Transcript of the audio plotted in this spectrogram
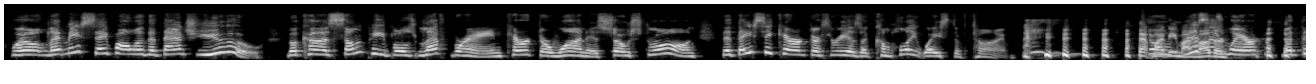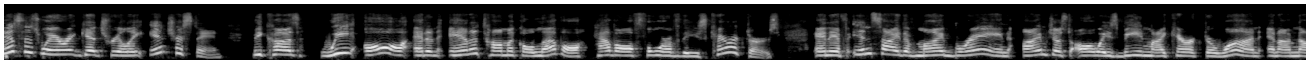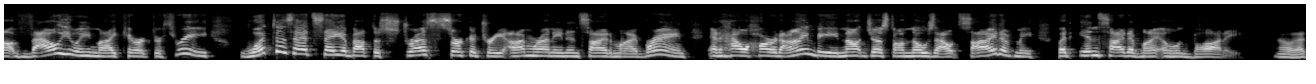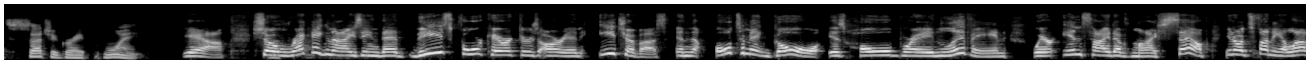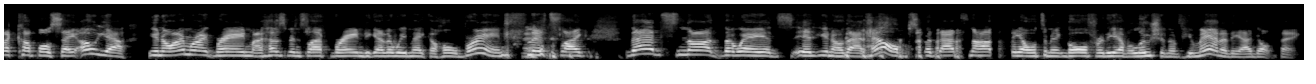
Well, let me say, Paula, that that's you because some people's left brain, character one, is so strong that they see character three as a complete waste of time. that so might be my this mother. Is where, but this is where it gets really interesting because we all, at an anatomical level, have all four of these characters. And if inside of my brain, I'm just always being my character one and I'm not valuing my character three, what does that say about the stress circuitry I'm running inside of my brain and how hard I'm being, not just on those outside of me, but inside of my own body? Oh, that's such a great point. Yeah. So recognizing that these four characters are in each of us, and the ultimate goal is whole brain living, where inside of myself, you know, it's funny. A lot of couples say, Oh, yeah, you know, I'm right brain, my husband's left brain. Together we make a whole brain. and it's like, that's not the way it's, it, you know, that helps, but that's not the ultimate goal for the evolution of humanity, I don't think.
